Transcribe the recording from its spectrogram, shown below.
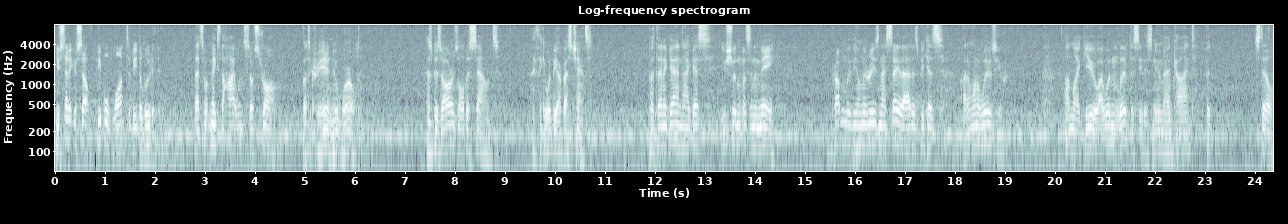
You said it yourself, people want to be deluded. That's what makes the High Ones so strong. But to create a new world, as bizarre as all this sounds, I think it would be our best chance. But then again, I guess you shouldn't listen to me. Probably the only reason I say that is because I don't want to lose you. Unlike you, I wouldn't live to see this new mankind, but still,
